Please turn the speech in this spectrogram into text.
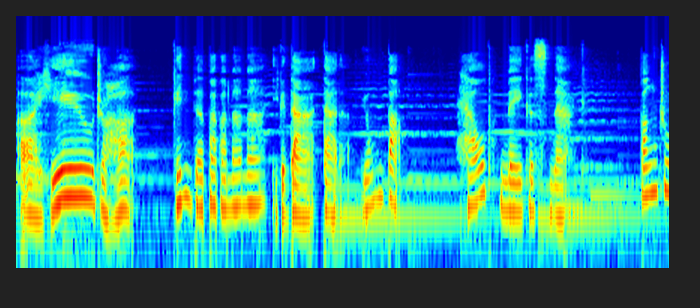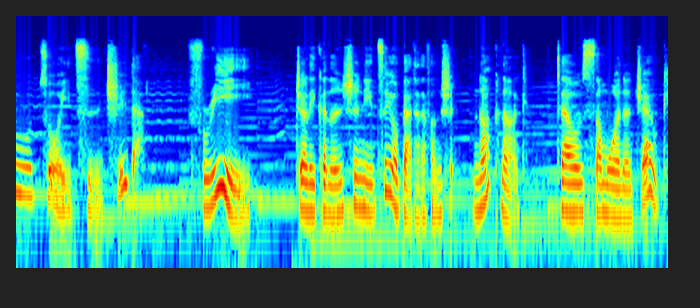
a huge hug，给你的爸爸妈妈一个大大的拥抱。Help make a snack，帮助做一次吃的。Free，这里可能是你自由表达的方式。Knock knock, tell someone a joke.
